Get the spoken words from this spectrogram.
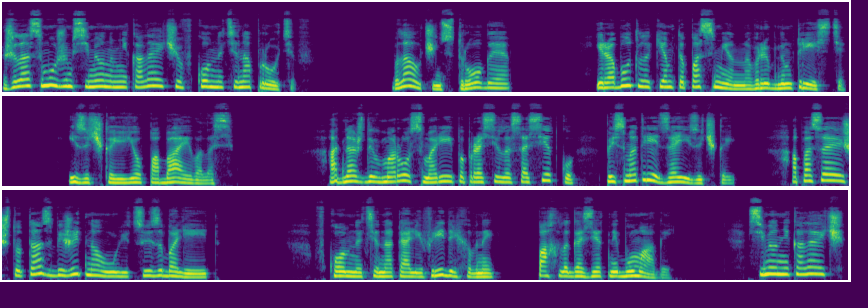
жила с мужем Семеном Николаевичем в комнате напротив. Была очень строгая, и работала кем-то посменно в рыбном тресте. Изочка ее побаивалась. Однажды в мороз Мария попросила соседку присмотреть за Изочкой, опасаясь, что та сбежит на улицу и заболеет. В комнате Натальи Фридриховны пахло газетной бумагой. Семен Николаевич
